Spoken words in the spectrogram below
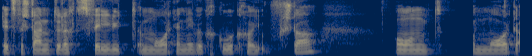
Jetzt verstehe ich natürlich, dass viele Leute am Morgen nicht wirklich gut aufstehen können und am Morgen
